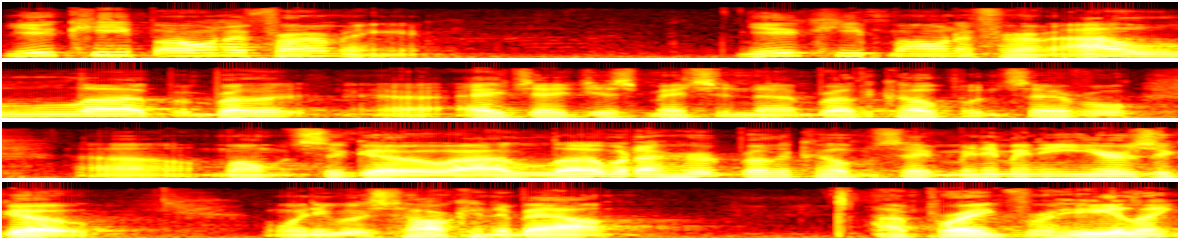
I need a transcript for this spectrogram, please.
You keep on affirming it. You keep on affirming. I love, Brother uh, AJ just mentioned uh, Brother Copeland several uh, moments ago. I love what I heard Brother Copeland say many, many years ago when he was talking about uh, praying for healing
